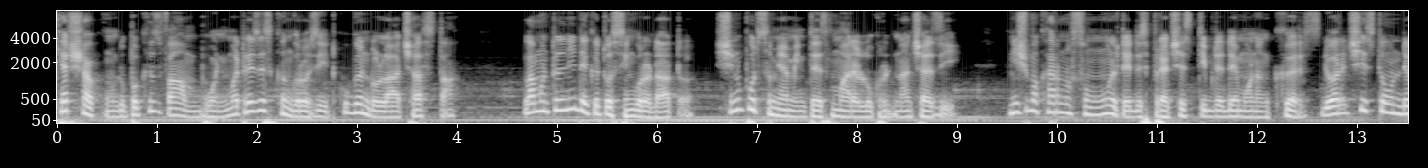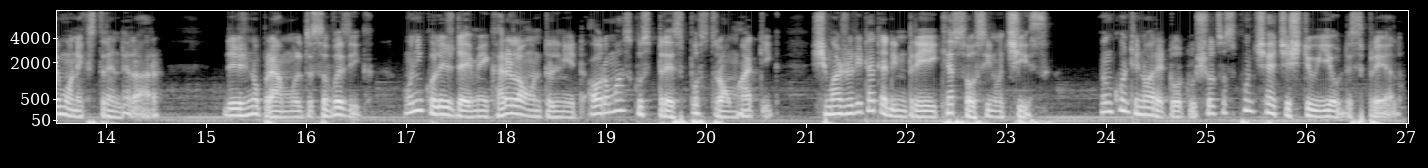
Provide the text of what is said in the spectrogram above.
Chiar și acum, după câțiva ani buni, mă trezesc îngrozit cu gândul la aceasta. L-am întâlnit decât o singură dată și nu pot să-mi amintesc mare lucru din acea zi. Nici măcar nu sunt multe despre acest tip de demon în cărți, deoarece este un demon extrem de rar. Deci nu prea am multe să vă zic. Unii colegi de-ai mei care l-au întâlnit au rămas cu stres post-traumatic și majoritatea dintre ei chiar s-au sinucis. În continuare totuși o să spun ceea ce știu eu despre el.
